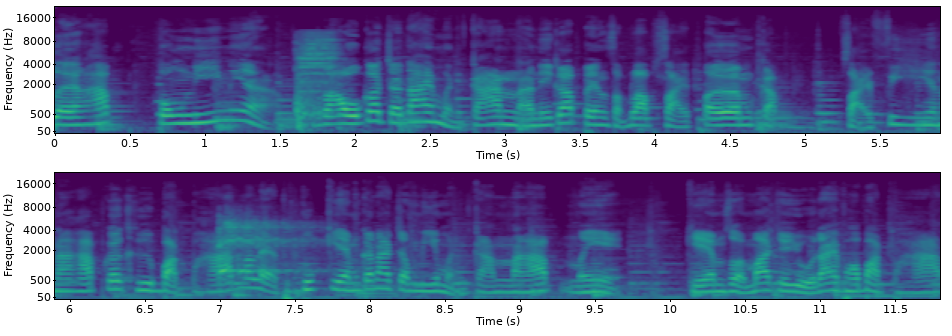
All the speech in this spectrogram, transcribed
เลยครับ ตรงนี้เนี่ยเราก็จะได้เหมือนกัน อันนี้ก็เป็นสำหรับสายเติมกับสายฟรีนะครับ ก็คือบัตรพาร์ตนั่นแหละทุกๆเกมก็น่าจะมีเหมือนกันนะครับนี่ เกมส่วนมากจะอยู่ได้เพราะบัตรพาร์ท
